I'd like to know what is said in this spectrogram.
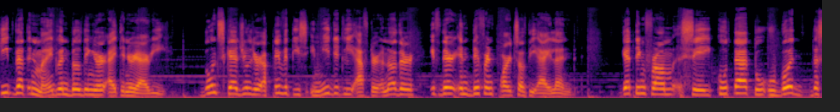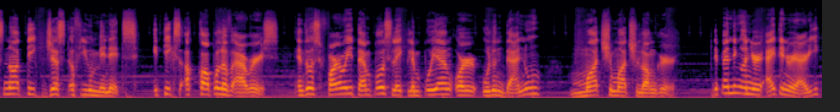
Keep that in mind when building your itinerary. Don't schedule your activities immediately after another if they're in different parts of the island. Getting from, say, Kuta to Ubud does not take just a few minutes. It takes a couple of hours. And those faraway temples like Lempuyang or Ulundanu, much much longer. Depending on your itinerary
